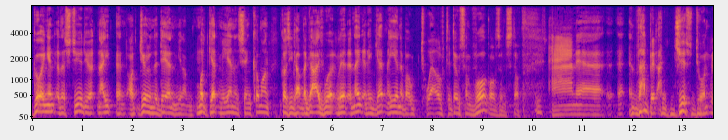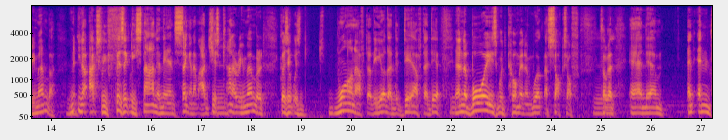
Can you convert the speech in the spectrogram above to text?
going into the studio at night and or during the day, and you know, Mud getting me in and saying, "Come on," because he'd have the guys work late at night, and he'd get me in about twelve to do some vocals and stuff. And uh, and that bit, I just don't remember. You know, actually physically standing there and singing them, I just cannot remember it because it was one after the other, the day after day. And the boys would come in and work their socks off. So and, um, and, and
